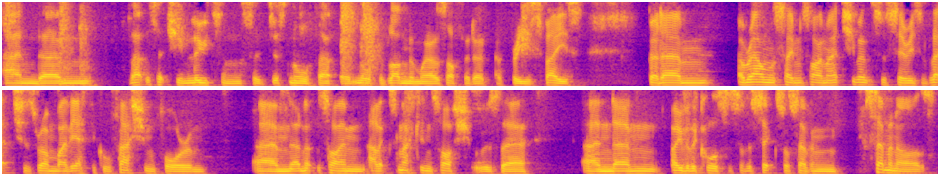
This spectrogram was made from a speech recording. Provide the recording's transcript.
and um, that was actually in Luton, so just north uh, north of London, where I was offered a, a free space. But um, around the same time, I actually went to a series of lectures run by the Ethical Fashion Forum. Um, and at the time, Alex McIntosh was there. And um, over the course of sort of six or seven seminars,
